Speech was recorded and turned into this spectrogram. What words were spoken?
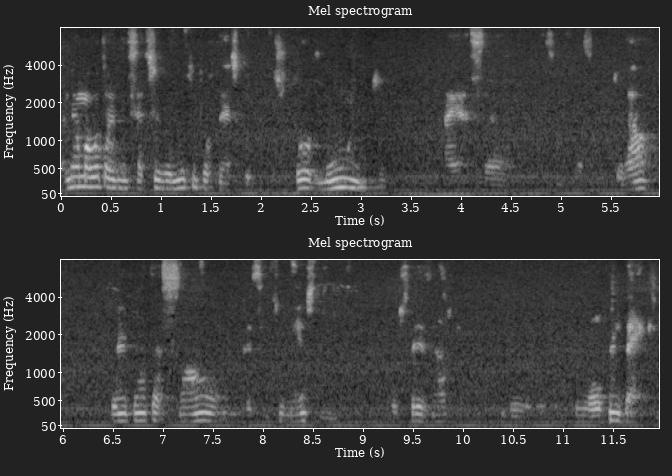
também uma outra iniciativa muito importante que ajudou muito a essa, essa cultural foi a implantação, recentemente, dos três anos, do, do Open Banking.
